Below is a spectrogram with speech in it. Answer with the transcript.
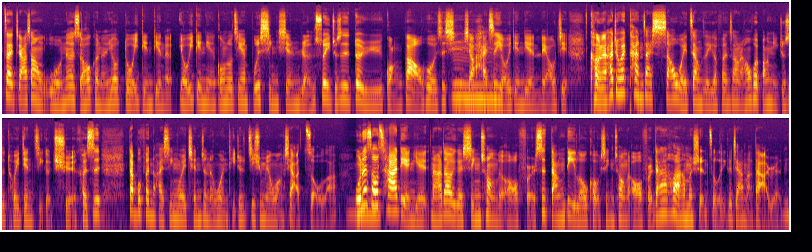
再加上我那个时候可能又多一点点的，有一点点的工作经验，不是新鲜人，所以就是对于广告或者是行销还是有一点点了解。可能他就会看在稍微这样子一个份上，然后会帮你就是推荐几个缺。可是大部分都还是因为签证的问题，就是继续没有往下走了。我那时候差点也拿到一个新创的 offer，是当地 local 新创的 offer，但是后来他们选择了一个加拿大人。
